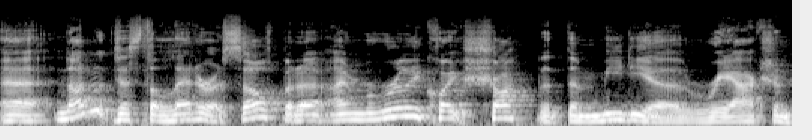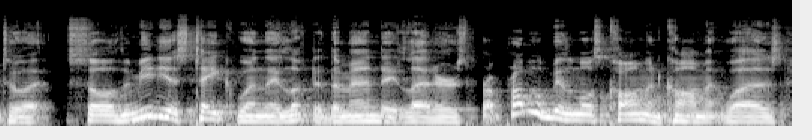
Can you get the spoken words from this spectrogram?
Uh, not just the letter itself, but uh, I'm really quite shocked at the media reaction to it. So, the media's take when they looked at the mandate letters, probably the most common comment was,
